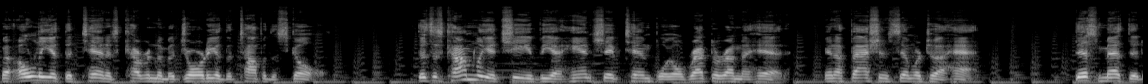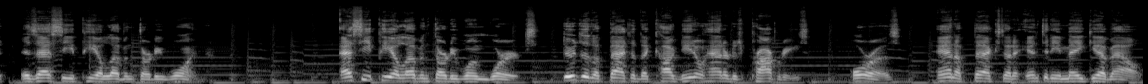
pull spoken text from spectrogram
but only if the tin is covering the majority of the top of the skull. This is commonly achieved via hand-shaped tinfoil wrapped around the head in a fashion similar to a hat. This method is SCP-1131. SCP-1131 works due to the fact that the cognitohazardous properties, auras, and effects that an entity may give out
